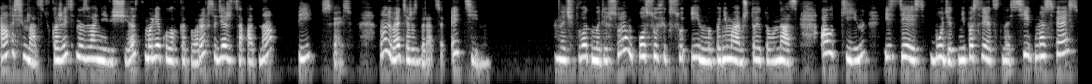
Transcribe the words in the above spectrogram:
А18. Укажите название веществ, в молекулах которых содержится одна пи-связь. Ну, давайте разбираться. Этин. Значит, вот мы рисуем по суффиксу ин, мы понимаем, что это у нас алкин, и здесь будет непосредственно сигма-связь,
